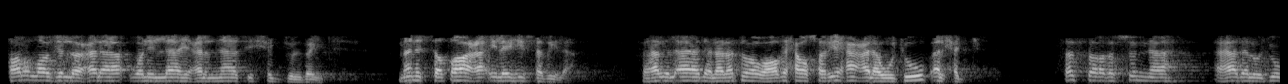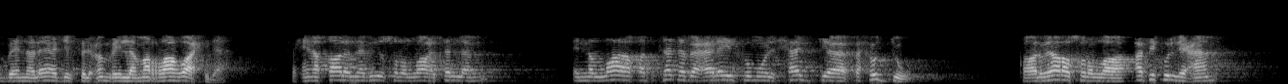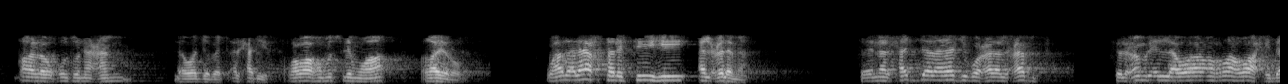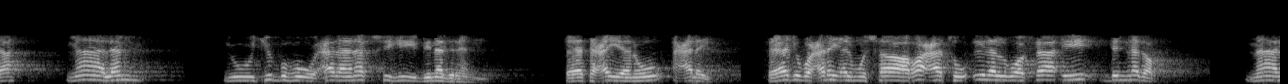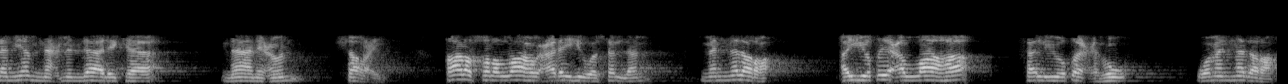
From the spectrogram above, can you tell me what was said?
قال الله جل وعلا ولله على الناس حج البيت من استطاع إليه سبيلا. فهذه الآية دلالتها واضحة وصريحة على وجوب الحج. فسرت السنة هذا الوجوب بأنه لا يجب في العمر إلا مرة واحدة. فحين قال النبي صلى الله عليه وسلم إن الله قد كتب عليكم الحج فحجوا. قالوا يا رسول الله أفي كل عام؟ قال لو قلت نعم لوجبت الحديث. رواه مسلم وغيره. وهذا لا يختلف فيه العلماء. فإن الحج لا يجب على العبد في العمر إلا مرة واحدة ما لم يوجبه على نفسه بنذر. فيتعين عليه. فيجب عليه المسارعة إلى الوفاء بالنذر. ما لم يمنع من ذلك مانع شرعي. قال صلى الله عليه وسلم من نذر أن يطيع الله فليطعه ومن نذر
